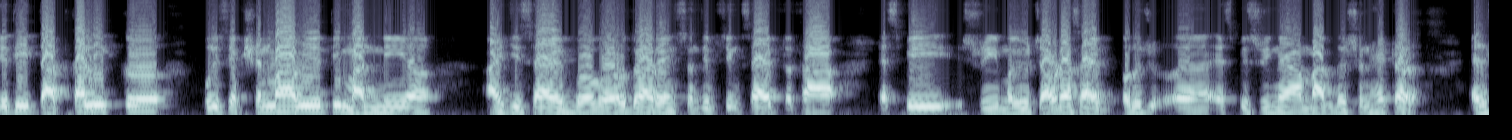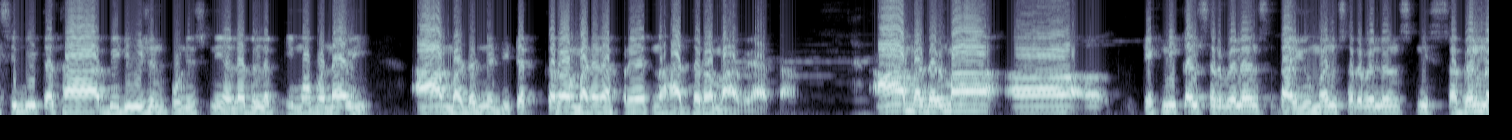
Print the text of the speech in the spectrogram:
જેથી તાત્કાલિક પોલીસ એક્શનમાં આવી હતી. માનનીય આઈજી સાહેબ, વડોદરા રેન્જ સંદીપસિંહ સાહેબ તથા એસપી શ્રી મયુર ચાવડા સાહેબ, ભરૂચ એસપી શ્રીના માર્ગદર્શન હેઠળ એલસીબી તથા બી ડિવિઝન પોલીસની અલગ અલગ ટીમો બનાવી આ મર્ડરને ડિટેક્ટ કરવા માટેના પ્રયત્નો હાથ ધરવામાં આવ્યા હતા. આ મર્ડરમાં ટેકનિકલ સર્વેલન્સ તથા હ્યુમન સર્વેલન્સની સઘન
